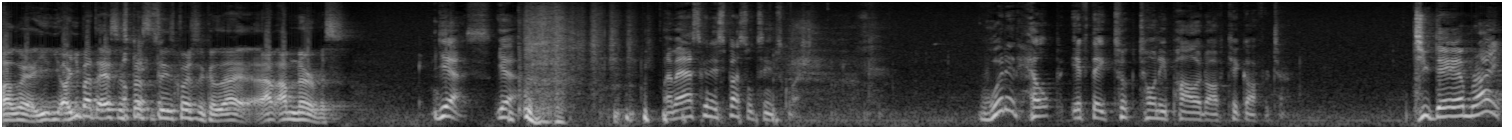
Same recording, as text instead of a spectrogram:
Oh, go ahead. You, are you about to ask a okay, special so, question? Because I, I I'm nervous. Yes. Yeah. I'm asking a special teams question. Would it help if they took Tony Pollard off kickoff return? You damn right.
